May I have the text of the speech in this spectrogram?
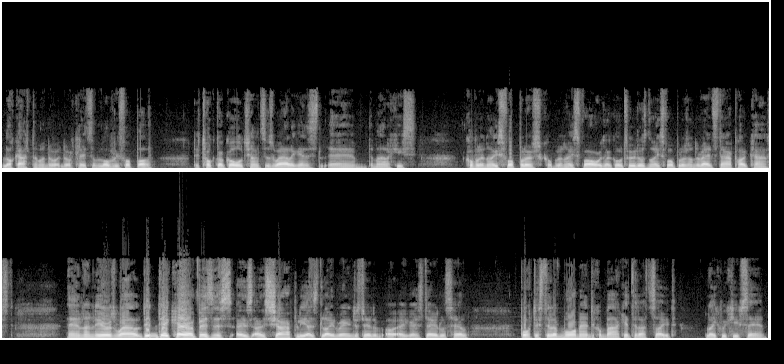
look at them and they were, they were played some lovely football. They took their goal chance as well against um, the Malachis. A couple of nice footballers, a couple of nice forwards. I go through those nice footballers on the Red Star podcast. Um, and Lanlier as well. Didn't take care of business as, as sharply as Glyde Rangers did uh, against Dowdallshill. But they still have more men to come back into that side, like we keep saying.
